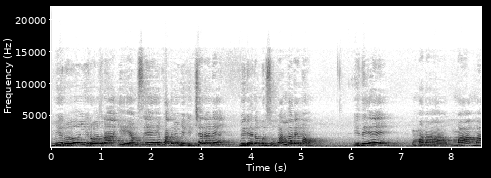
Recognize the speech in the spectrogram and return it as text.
మీరు ఈ రోజున ఏ మీరేదో మురిసిపోతున్నారేమో. ఇది మన మా మా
